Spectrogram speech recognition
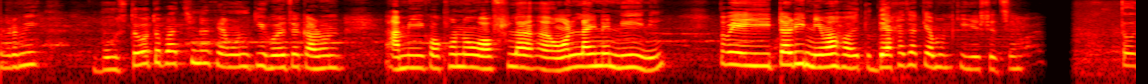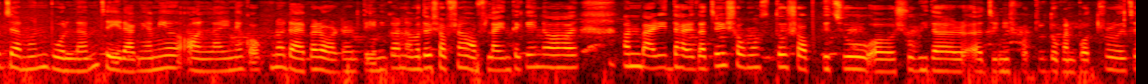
এবার আমি বুঝতেও তো পারছি না কেমন কি হয়েছে, কারণ আমি কখনো অফলাইন অনলাইনে নিইনি। তবে এইটারই নেওয়া হয়, তো দেখা যাক কেমন কি এসেছে। তো যেমন বললাম যে এর আগে আমি অনলাইনে কখনো ডাইপার অর্ডার দিইনি। কারণ আমাদের সবসময় অফলাইন থেকেই নেওয়া হয়। কারণ বাড়ির ধারে কাছেই সমস্ত সব কিছু সুবিধার জিনিসপত্র, দোকানপত্র রয়েছে,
